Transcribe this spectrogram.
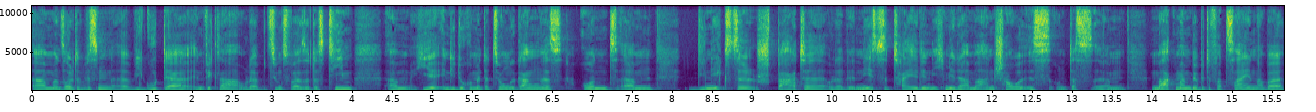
Äh, man sollte wissen, äh, wie gut der Entwickler oder beziehungsweise das Team ähm, hier in die Dokumentation gegangen ist. Und ähm, die nächste Sparte oder der nächste Teil, den ich mir da mal anschaue, ist, und das ähm, mag man mir bitte verzeihen, aber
